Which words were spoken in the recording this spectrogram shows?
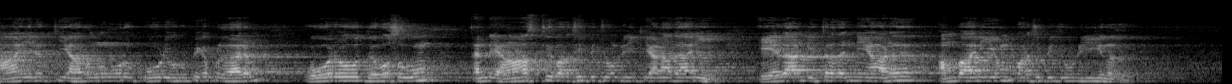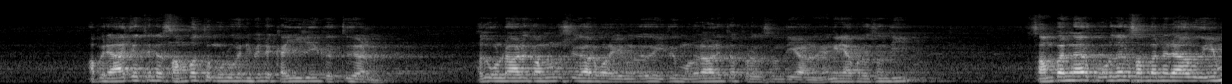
ആയിരത്തി അറുന്നൂറ് കോടി ഉറുപ്പിക പ്രകാരം ഓരോ ദിവസവും തന്റെ ആസ്തി വർദ്ധിപ്പിച്ചുകൊണ്ടിരിക്കുകയാണ് അദാനി. ഏതാണ്ട് ഇത്ര തന്നെയാണ് അംബാനിയും വർദ്ധിപ്പിച്ചുകൊണ്ടിരിക്കുന്നത്. അപ്പോൾ രാജ്യത്തിന്റെ സമ്പത്ത് മുഴുവൻ ഇവന്റെ കയ്യിലേക്ക് എത്തുകയാണ്. അതുകൊണ്ടാണ് കമ്മ്യൂണിസ്റ്റുകാർ പറയുന്നത് ഇത് മുതലാളിത്ത പ്രതിസന്ധിയാണ്. എങ്ങനെയാ പ്രതിസന്ധി? സമ്പന്നർ കൂടുതൽ സമ്പന്നരാകുകയും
